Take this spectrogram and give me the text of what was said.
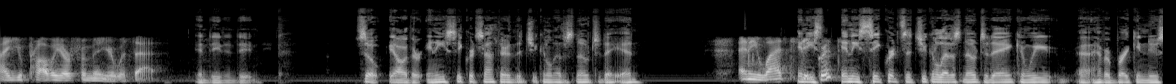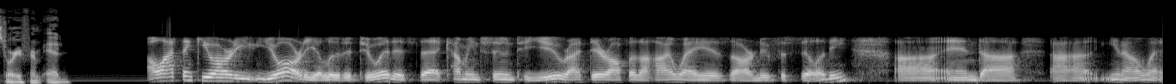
uh, you probably are familiar with that. Indeed, indeed. So, are there any secrets out there that you can let us know today, Ed? Any what Any, secrets? any secrets that you can let us know today? Can we uh, have a breaking news story from Ed? Oh, I think you already you already alluded to it. It's that coming soon to you, right there off of the highway, is our new facility, uh, and uh, uh, you know, uh,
